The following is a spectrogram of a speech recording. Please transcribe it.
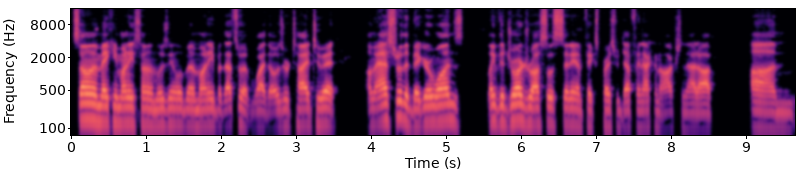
Some of them making money, some of them losing a little bit of money, but that's what why those are tied to it. Um, as for the bigger ones, like the George Russell sitting on fixed price, we're definitely not going to auction that off. Um,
